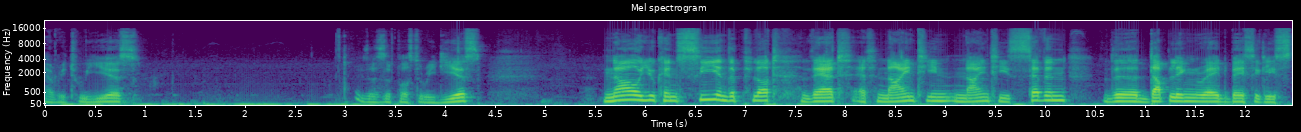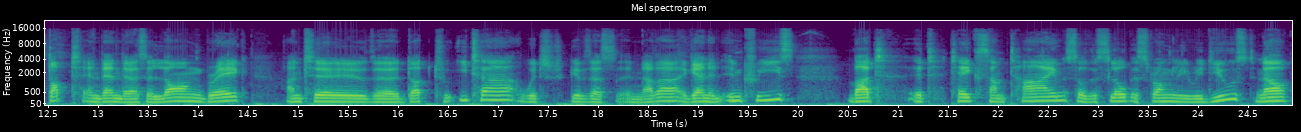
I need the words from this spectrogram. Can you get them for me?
Every two years. This is supposed to read years. Now you can see in the plot that at 1997 the doubling rate basically stopped and then there's a long break until the dot to ITER, which gives us another, again, an increase, but it takes some time, so the slope is strongly reduced. Now,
